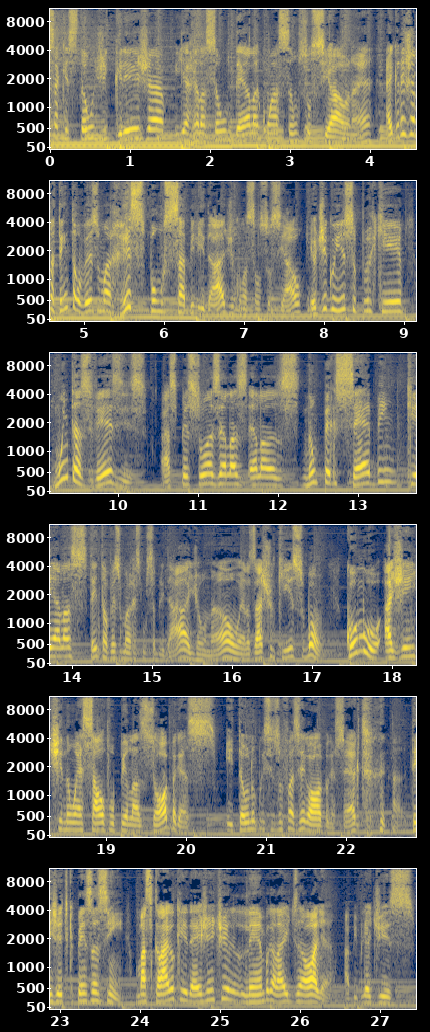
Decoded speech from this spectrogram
Essa questão de igreja e a relação dela com a ação social, né? A igreja ela tem talvez uma responsabilidade com a ação social. Eu digo isso porque muitas vezes As pessoas, elas, elas não percebem que elas têm talvez uma responsabilidade ou não. Elas acham que isso, bom, como a gente não é salvo pelas obras, então eu não preciso fazer obras, certo? Tem gente que pensa assim. Mas claro que daí a gente lembra lá e diz, olha, a Bíblia diz,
